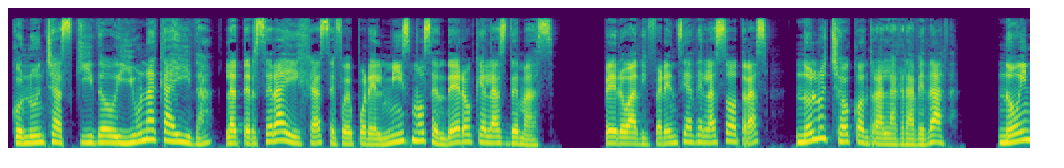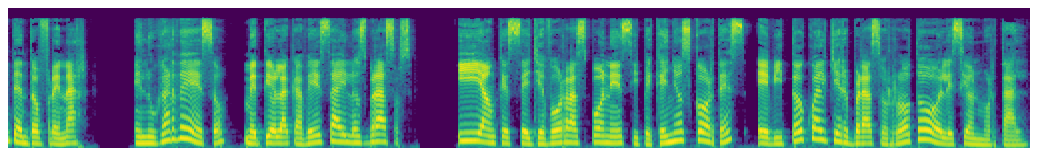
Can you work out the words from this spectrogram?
Con un chasquido y una caída, la tercera hija se fue por el mismo sendero que las demás. Pero a diferencia de las otras, no luchó contra la gravedad. No intentó frenar. En lugar de eso, metió la cabeza y los brazos. y aunque se llevó raspones y pequeños cortes, evitó cualquier brazo roto o lesión mortal.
